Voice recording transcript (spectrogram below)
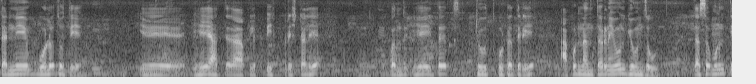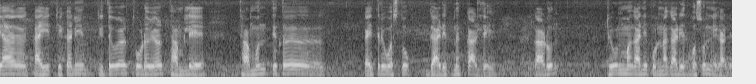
त्यांनी बोलत होते. हे हे हात आपले पि पिस्टल हे बंद हे इथंच ठेवू कुठंतरी. आपण नंतर येऊन घेऊन जाऊ. तसं म्हणून त्या काही ठिकाणी तिथं वेळ थोडा वेळ थांबले. थांबून तिथं काहीतरी वस्तू गाडीतनं काढले. काढून ठेवून मग आणि पुन्हा गाडीत बसून निघाले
